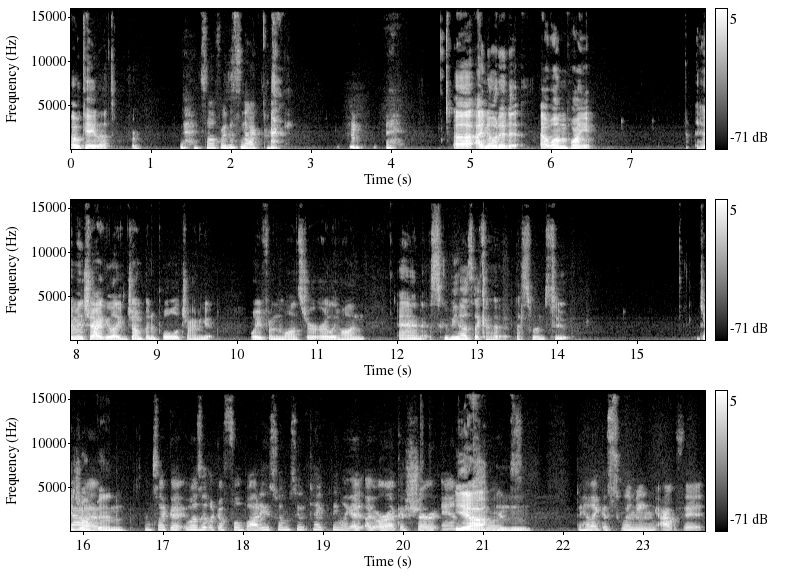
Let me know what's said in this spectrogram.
okay, that's over. That's all for the snack break. Uh, I noted at one point, him and Shaggy like jump in a pool trying to get away from the monster early on, and Scooby has like a, a swimsuit to Yeah. jump in. It's like a was it like a full body swimsuit type thing, like a, or like a shirt and Yeah. shorts. mhm. They had like a swimming outfit.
